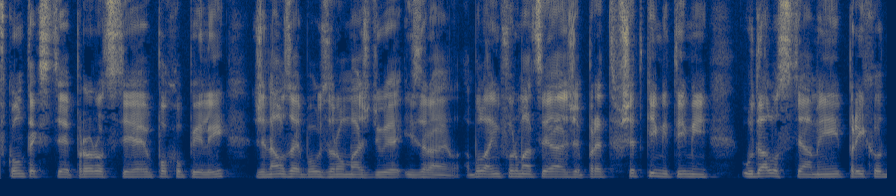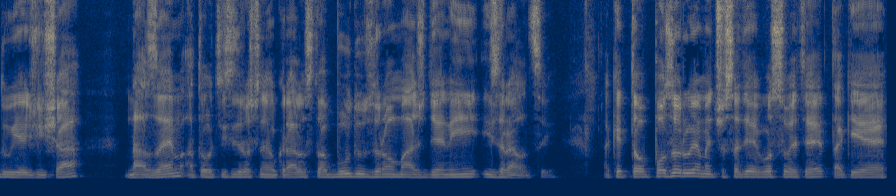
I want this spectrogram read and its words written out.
v kontexte proroctiev pochopili, že naozaj Boh zhromažďuje Izrael. A bola informácia, že pred všetkými tými udalosťami príchodu Ježiša na zem a toho tisícročného kráľovstva budú zhromaždení Izraelci. A keď to pozorujeme, čo sa deje vo svete, tak je e,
